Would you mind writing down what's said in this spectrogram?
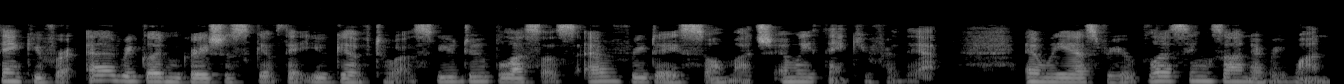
thank you for every good and gracious gift that you give to us. You do bless us every day so much, and we thank you for that. And we ask for your blessings on everyone.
